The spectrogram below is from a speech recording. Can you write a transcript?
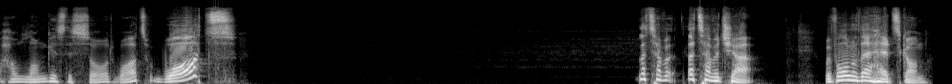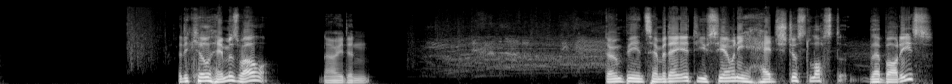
How long is this sword? What? What? Let's have a let's have a chat. With all of their heads gone. Did he kill him as well? No, he didn't. Don't be intimidated. Do you see how many heads just lost their bodies?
